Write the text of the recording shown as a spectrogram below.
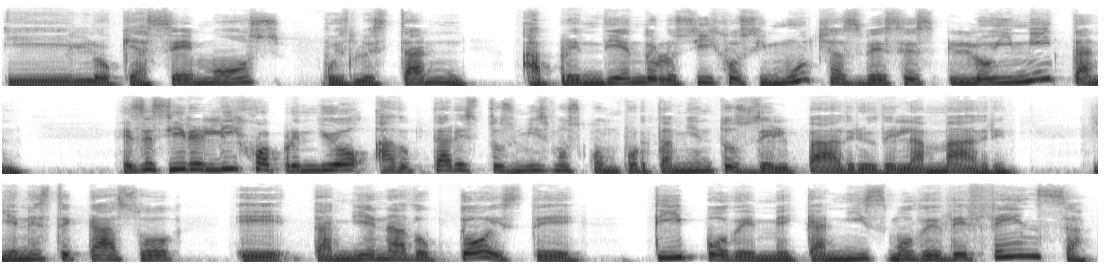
Y lo que hacemos, pues lo están aprendiendo los hijos y muchas veces lo imitan. Es decir, el hijo aprendió a adoptar estos mismos comportamientos del padre o de la madre, y en este caso eh, también adoptó este tipo de mecanismo de defensa.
